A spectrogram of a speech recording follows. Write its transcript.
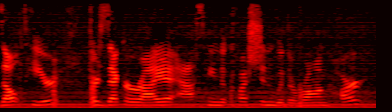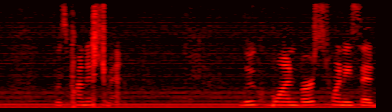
result here for Zechariah asking the question with the wrong heart was punishment. Luke 1, verse 20 said,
